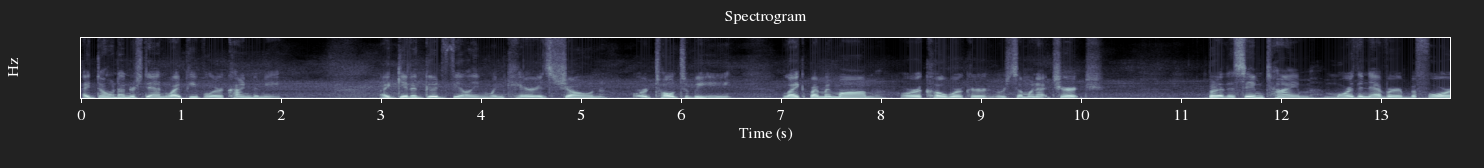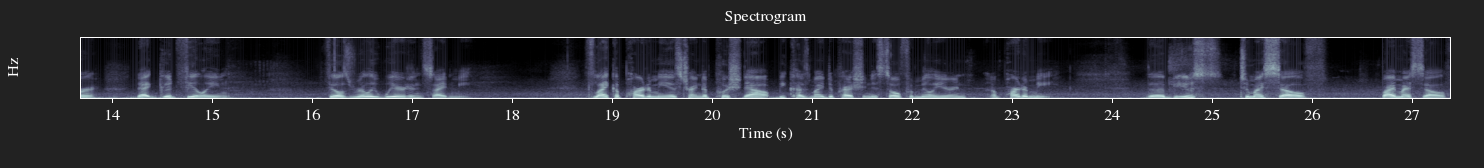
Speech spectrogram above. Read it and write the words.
I don't understand why people are kind to me. I get a good feeling when care is shown or told to be, like by my mom or a coworker or someone at church. But at the same time, more than ever before, that good feeling feels really weird inside me. It's like a part of me is trying to push it out because my depression is so familiar and a part of me. The abuse to myself, by myself,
